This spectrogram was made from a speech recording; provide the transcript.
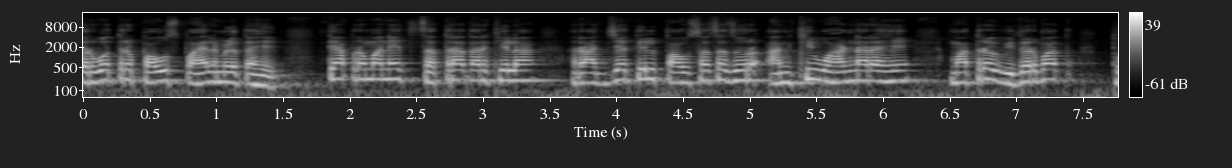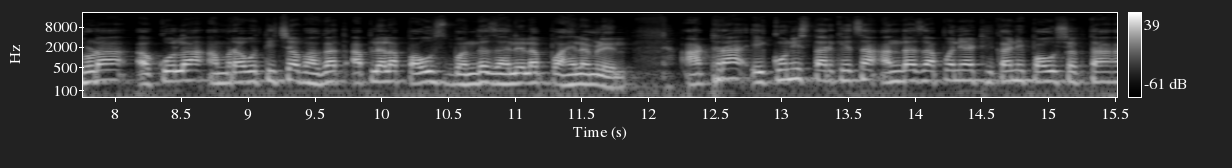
सर्वत्र पाऊस पाहायला मिळत आहे. त्याप्रमाणेच सतरा तारखेला राज्यातील पावसाचा जोर आणखी वाढणार आहे. मात्र विदर्भात थोडा अकोला अमरावतीच्या भागात आपल्याला पाऊस बंद झालेला पाहायला मिळेल. अठरा एकोणीस तारखेचा अंदाज आपण या ठिकाणी पाहू शकता.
